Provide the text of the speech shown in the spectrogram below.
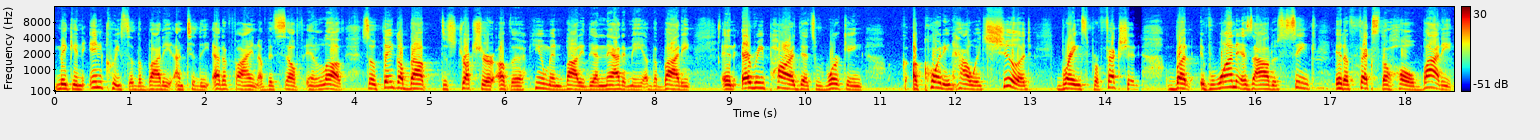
making increase of the body unto the edifying of itself in love. So think about the structure of the human body, the anatomy of the body, and every part that's working according how it should brings perfection. But if one is out of sync, it affects the whole body.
